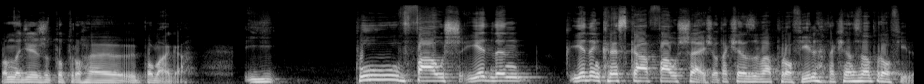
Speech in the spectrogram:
Mam nadzieję, że to trochę pomaga. I pół fałsz, jeden, jeden kreska V6, o tak się nazywa profil, tak się nazywa profil.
